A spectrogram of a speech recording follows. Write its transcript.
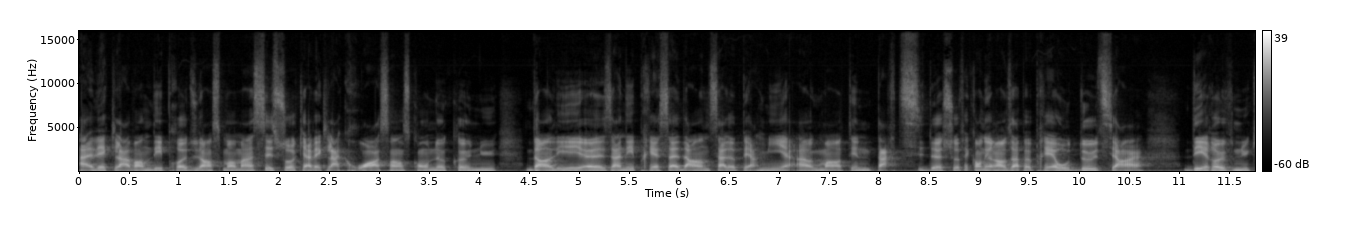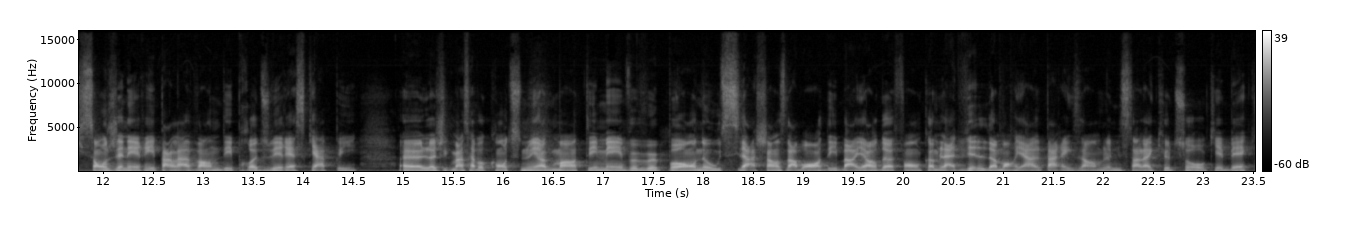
avec la vente des produits en ce moment. C'est sûr qu'avec la croissance qu'on a connue dans les euh, années précédentes, ça a permis à augmenter une partie de ça. Fait qu'on est rendu à peu près aux deux tiers des revenus qui sont générés par la vente des produits rescapés. Euh, logiquement, ça va continuer à augmenter, mais veut, veut pas, on a aussi la chance d'avoir des bailleurs de fonds comme la Ville de Montréal, par exemple, le ministère de la Culture au Québec,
